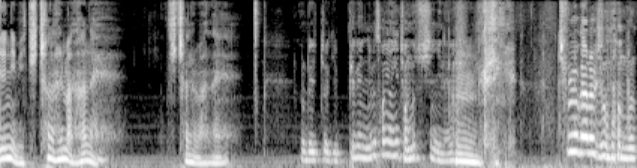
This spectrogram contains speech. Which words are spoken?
피디님이 추천할 만하네. 추천할 만해. 우리 저기 피디님 성향이 전무 출신이네요. 음, 그러니까. 출가를 좀 한번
